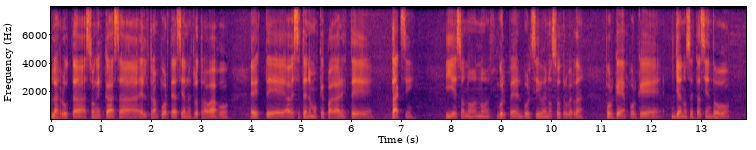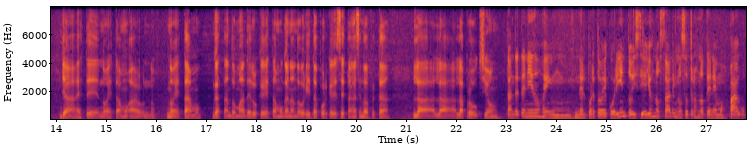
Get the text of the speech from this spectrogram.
Las rutas son escasas, el transporte hacia nuestro trabajo, este, a veces tenemos que pagar este taxi y eso no, nos golpea el bolsillo de nosotros, ¿verdad? ¿Por qué? Porque ya no se está haciendo, ya este, nos, estamos, ah, nos estamos gastando más de lo que estamos ganando ahorita porque se están haciendo afectadas la, la, producción. Están detenidos en, en, el puerto de Corinto y si ellos no salen nosotros no tenemos pago.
